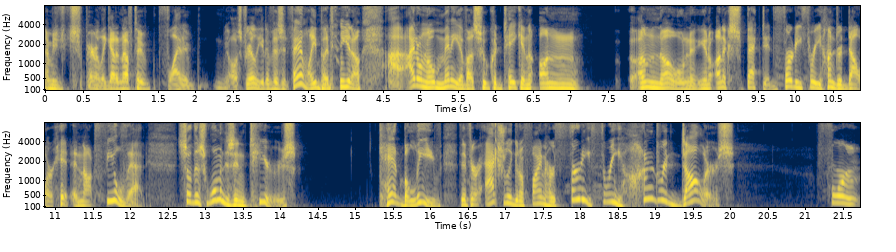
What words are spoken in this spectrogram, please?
I mean, apparently got enough to fly to Australia to visit family, but you know, I, I don't know many of us who could take an un unknown, you know, unexpected $3,300 hit and not feel that. So this woman is in tears, can't believe that they're actually going to fine her $3,300 for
